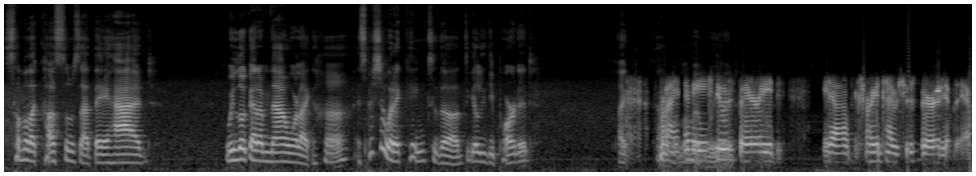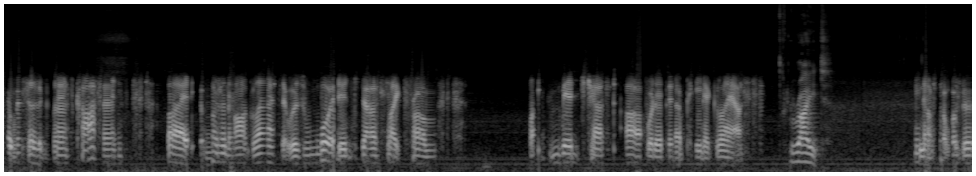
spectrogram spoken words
some of the customs that they had, we look at them now, we're like, huh? Especially when it came to the dearly departed, like kind of a Right. I mean, she was buried, you know, Victorian times. She was buried. Says a glass coffin, but it wasn't all glass. It was wood. It's just like from like mid chest up would have been a pane of glass. Right. You know, so it was a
